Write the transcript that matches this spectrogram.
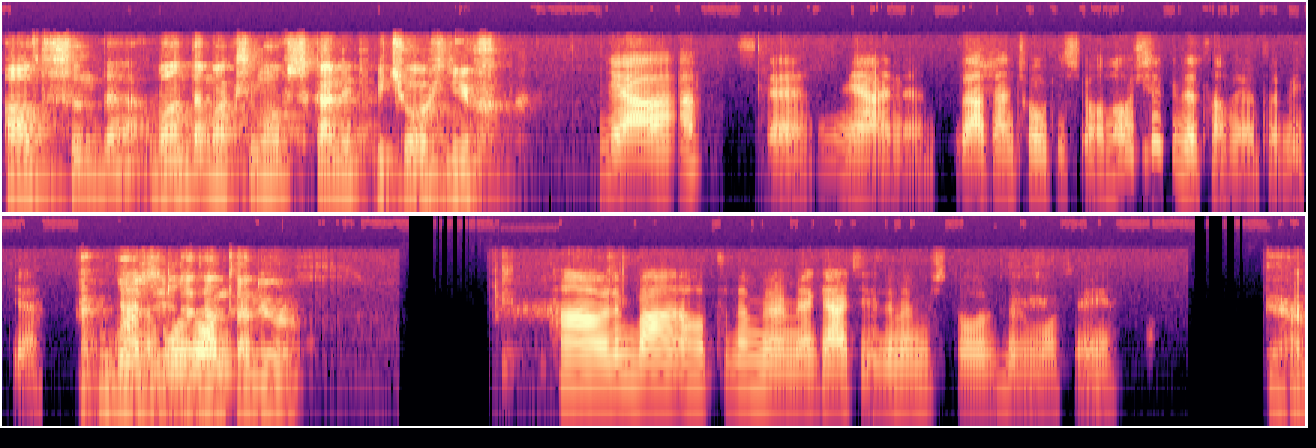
6'sında Wanda Maximoff Scarlet Witch'i oynuyor. Ya işte yani zaten çoğu kişi onu o şekilde tanıyor tabii ki. Godzilla'dan yani tanıyorum. Ha öyle mi? Ben hatırlamıyorum ya. Gerçi izlememiş de olabilirim o şeyi. Ya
